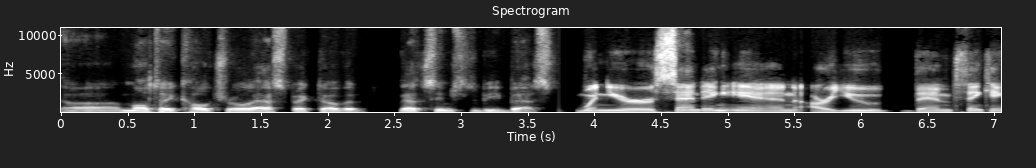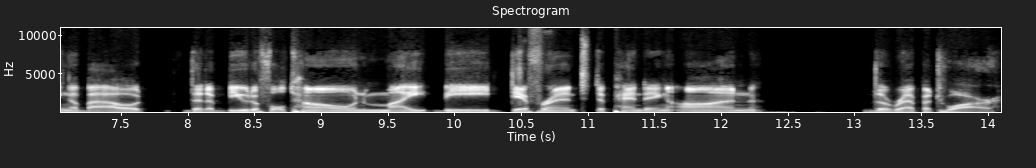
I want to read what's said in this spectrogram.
uh, multicultural aspect of it, that seems to be best. When you're sending in, are you then thinking about that a beautiful tone might be different depending on the repertoire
